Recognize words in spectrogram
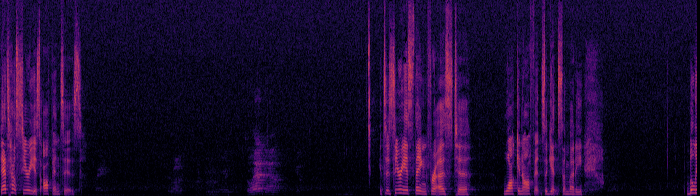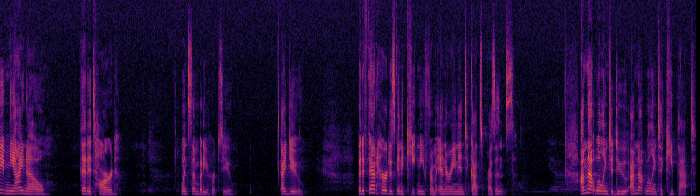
That's how serious offense is. It's a serious thing for us to walk in offense against somebody. Believe me, I know that it's hard when somebody hurts you. I do. But if that hurt is going to keep me from entering into God's presence, I'm not willing to do, I'm not willing to keep that.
